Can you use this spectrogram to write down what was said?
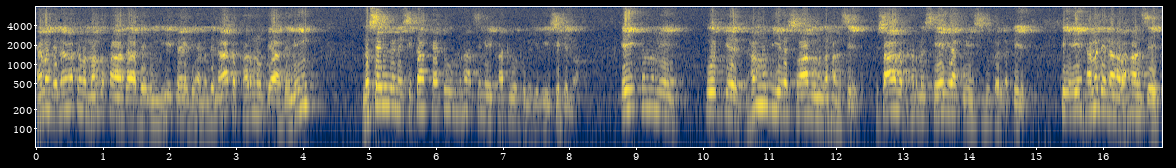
හැම දිනාටම මඟ පාදා දෙමින් දීකයි හැම දිනාට කරුණු කියා දෙමින් නොසෙල්වෙන සිතක් ඇති උන්වහන්සේ මේ කටයුතු වලදී සිටිනවා. ඒකම මේ පූජ්‍ය ධම්මදීව ස්වාමීන් වහන්සේ විශාල ධර්ම සේවයක් මේ සිදු කරලා තියෙනවා. ඉතින් මේ හැමදෙනා වහන්සේට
